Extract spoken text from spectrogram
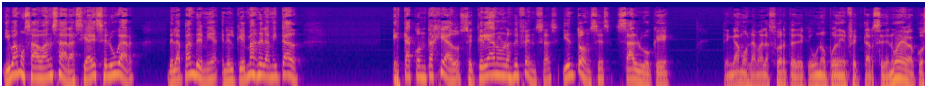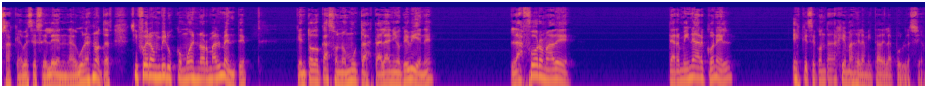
y vamos a avanzar hacia ese lugar de la pandemia en el que más de la mitad está contagiado, se crearon las defensas, y entonces, salvo que tengamos la mala suerte de que uno puede infectarse de nuevo, cosas que a veces se leen en algunas notas, si fuera un virus como es normalmente, que en todo caso no muta hasta el año que viene, la forma de terminar con él es que se contagie más de la mitad de la población.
